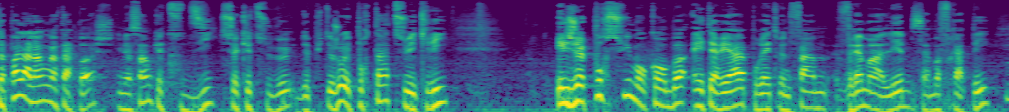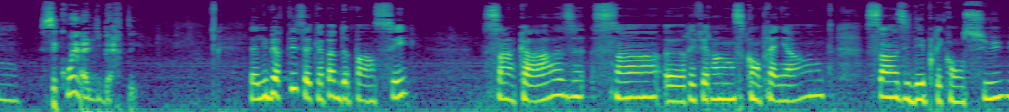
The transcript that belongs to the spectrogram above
tu n'as pas la langue dans ta poche. Il me semble que tu dis ce que tu veux depuis toujours et pourtant tu écris Et je poursuis mon combat intérieur pour être une femme vraiment libre. Ça m'a frappé. C'est quoi la liberté? La liberté, c'est être capable de penser sans case, sans euh, références contraignantes, sans idées préconçues.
